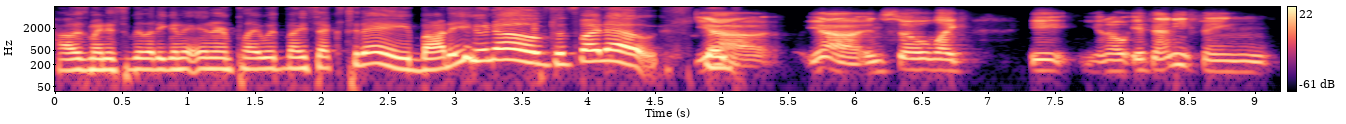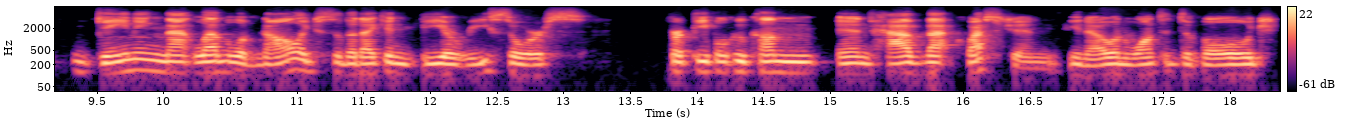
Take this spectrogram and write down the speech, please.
how is my disability going to interplay with my sex today, body? Who knows? Let's find out. Yeah, like, yeah, and so like, it, you know, if anything, gaining that level of knowledge so that I can be a resource for people who come and have that question, you know, and want to divulge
